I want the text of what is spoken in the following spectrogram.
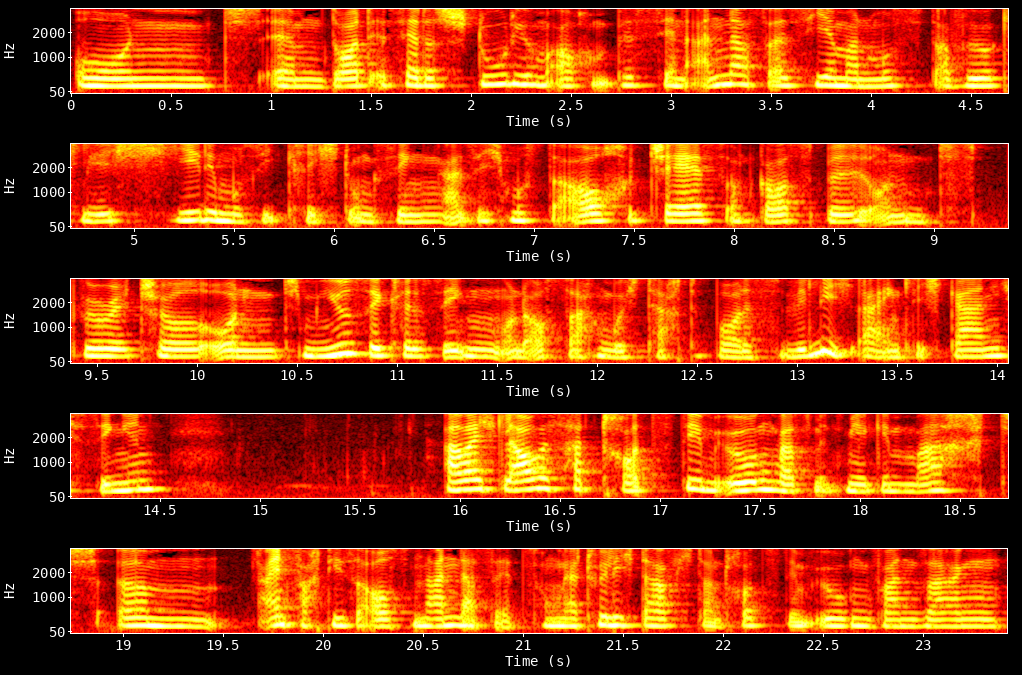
Und ähm, dort ist ja das Studium auch ein bisschen anders als hier. Man muss da wirklich jede Musikrichtung singen. Also ich musste auch Jazz und Gospel und Spiritual und Musical singen und auch Sachen, wo ich dachte, boah, das will ich eigentlich gar nicht singen. Aber ich glaube, es hat trotzdem irgendwas mit mir gemacht. Ähm, einfach diese Auseinandersetzung. Natürlich darf ich dann trotzdem irgendwann sagen,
